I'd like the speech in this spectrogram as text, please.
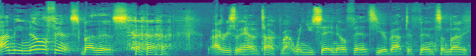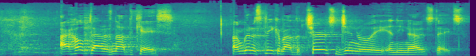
I mean, no offense by this. I recently had a talk about when you say no offense, you're about to offend somebody. I hope that is not the case. I'm going to speak about the church generally in the United States.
